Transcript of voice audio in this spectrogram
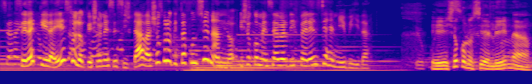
¿Será que era eso lo que yo necesitaba? Yo creo que está funcionando y yo comencé a ver diferencias en mi vida. Eh, yo conocí a Elena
